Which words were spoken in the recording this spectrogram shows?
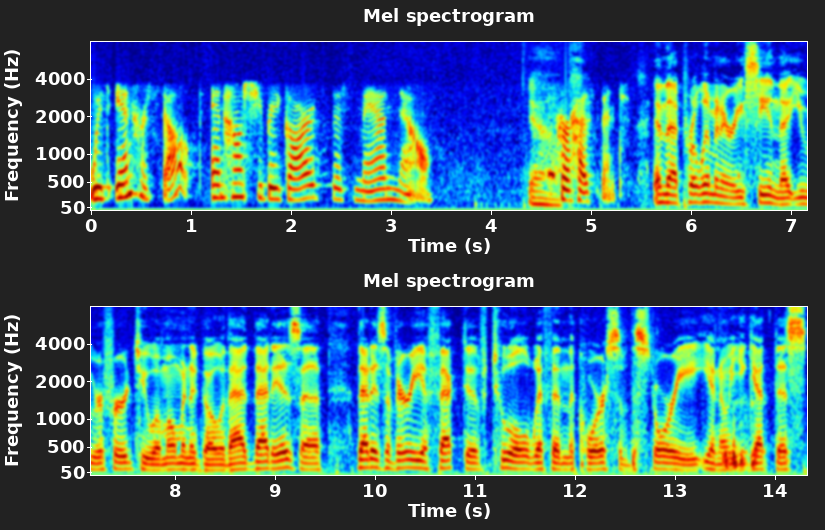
within herself and how she regards this man now, Yeah. her husband. And that preliminary scene that you referred to a moment ago, that that is a that is a very effective tool within the course of the story. You know, you get this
